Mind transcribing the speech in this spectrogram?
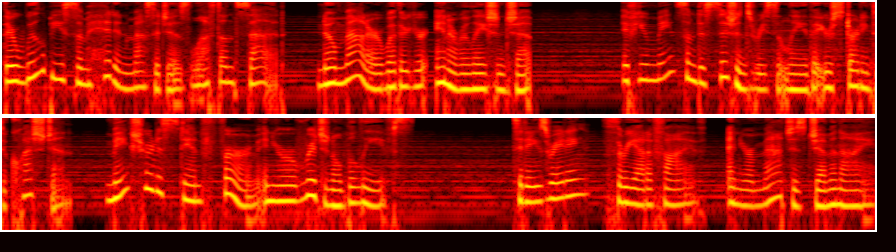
There will be some hidden messages left unsaid, no matter whether you're in a relationship. If you made some decisions recently that you're starting to question, make sure to stand firm in your original beliefs. Today's rating 3 out of 5, and your match is Gemini.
